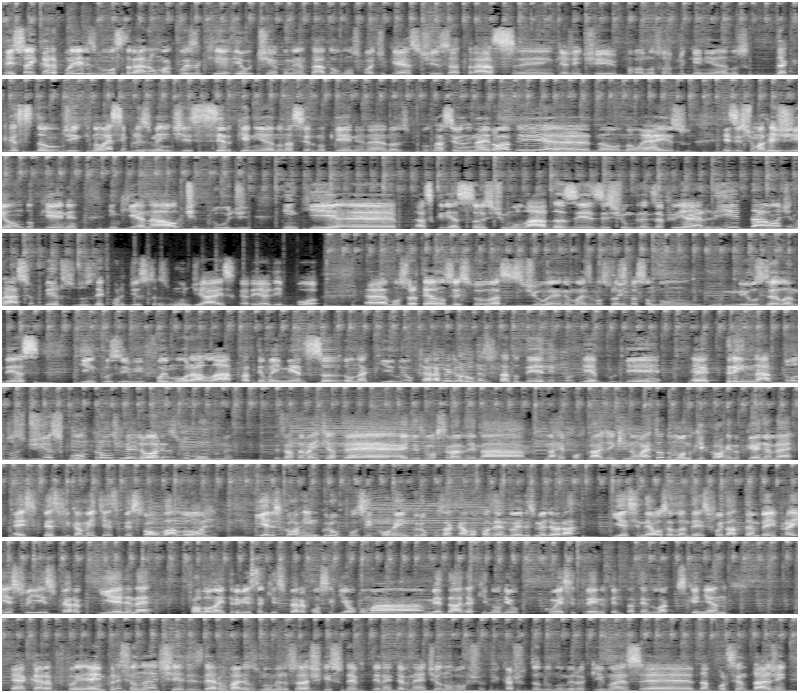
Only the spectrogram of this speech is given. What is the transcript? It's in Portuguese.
É isso aí, cara. Pô, eles mostraram uma coisa que eu tinha comentado alguns podcasts atrás, eh, em que a gente falou sobre quenianos, da questão de que não é simplesmente ser queniano, nascer no Quênia, né? Tipo, nasceu em Nairobi, é, não, não é isso. Existe uma região do Quênia em que é na altitude em que é, as crianças são estimuladas e existe um grande desafio, e é ali da onde nasce o berço dos recordistas mundiais, cara. E ali, pô, é, mostrou até, não sei se tu assistiu, Enio, mas mostrou Sim. a situação do, do neozelandês que inclusive foi morar lá para ter uma imersão naquilo e o cara melhorou o resultado dele, por quê? Porque é treinar todos os dias contra os melhores do mundo, né? Exatamente, até eles mostraram ali na, na reportagem que não é todo mundo que corre no Quênia, né? É especificamente esse pessoal lá longe e eles correm em grupos e correr em grupos acaba fazendo eles melhorar. E esse neozelandês foi lá também para isso e espera e ele, né, falou na entrevista que espera conseguir alguma medalha aqui no Rio com esse treino que ele está tendo lá com os quenianos. É, cara, foi é impressionante. Eles deram vários números. acho que isso deve ter na internet. Eu não vou ficar chutando o número aqui, mas é, da porcentagem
